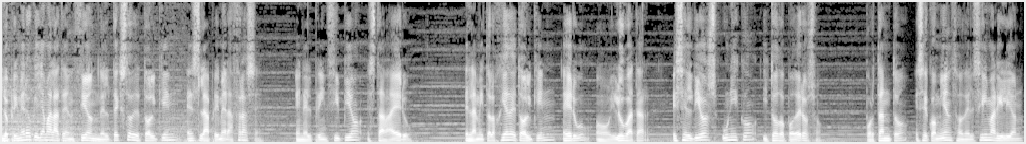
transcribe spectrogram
Lo primero que llama la atención del texto de Tolkien es la primera frase. En el principio estaba Eru. En la mitología de Tolkien, Eru, o Ilúvatar, es el dios único y todopoderoso. Por tanto, ese comienzo del Silmarillion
